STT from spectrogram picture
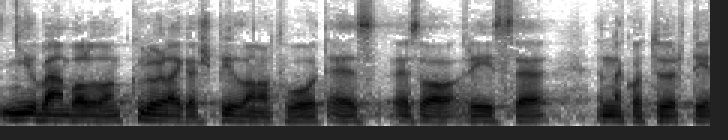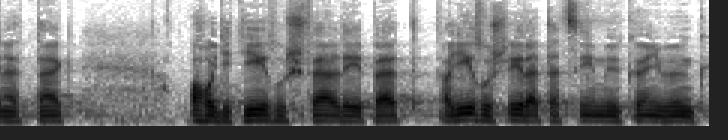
nyilvánvalóan különleges pillanat volt ez, ez a része ennek a történetnek, ahogy itt Jézus fellépett. A Jézus élete című könyvünk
